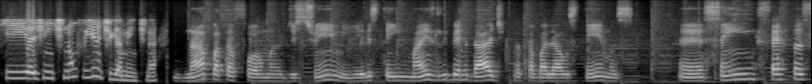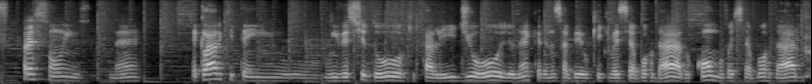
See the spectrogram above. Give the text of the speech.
que a gente não via antigamente, né? Na plataforma de streaming, eles têm mais liberdade para trabalhar os temas é, sem certas pressões, né? É claro que tem o, o investidor que está ali de olho, né, querendo saber o que, que vai ser abordado, como vai ser abordado,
